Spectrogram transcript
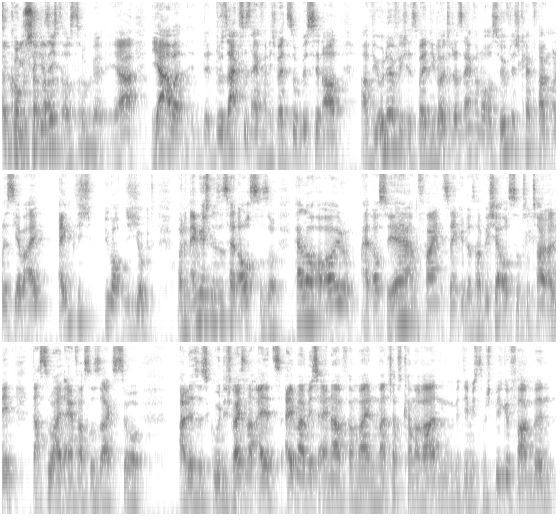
Ja, du komische. Gesichtsausdrücke. Ja, ja, aber du sagst es einfach nicht, weil es so ein bisschen Art, Art wie unhöflich ist, weil die Leute das einfach nur aus Höflichkeit fragen und es die aber eig- eigentlich überhaupt nicht juckt. Und im Englischen ist es halt auch so, so, hello, how are you? Halt auch so, yeah, I'm fine, thank you. Das habe ich ja auch so total erlebt, dass du halt einfach so sagst, so, alles ist gut. Ich weiß noch, als einmal mich einer von meinen Mannschaftskameraden, mit dem ich zum Spiel gefahren bin,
